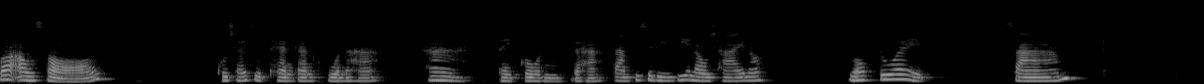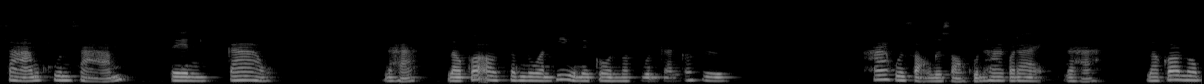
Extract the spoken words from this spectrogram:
ก็เอา2ครูใช้จุดแทนการคูณนะคะ5ในกลนนะคะ ตามทฤษฎีที่เราใช้เนาะลบด้วย3 3คูณ3เป็น9นะคะเราก็เอาจำนวนที่อยู่ในกลนมาคูณกันก็คือ5คูณ2หรือ2คูณ5ก็ได้นะคะ แล้วก็ลบ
